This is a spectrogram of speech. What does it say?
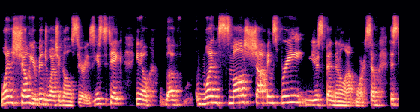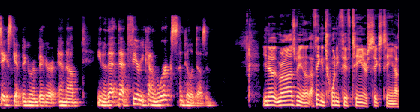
one show, you're binge watching a whole series. You used to take, you know, one small shopping spree, you're spending a lot more. So the stakes get bigger and bigger. And, um, you know, that, that theory kind of works until it doesn't. You know, it reminds me. I think in 2015 or 16, I,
